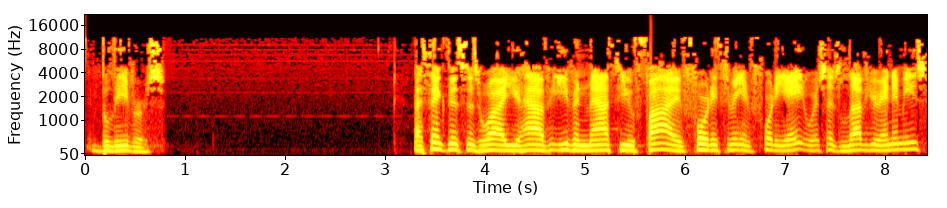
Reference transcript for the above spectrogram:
believers. I think this is why you have even Matthew 5, 43 and 48 where it says love your enemies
